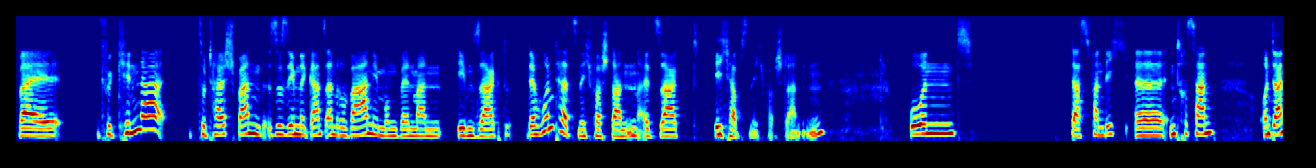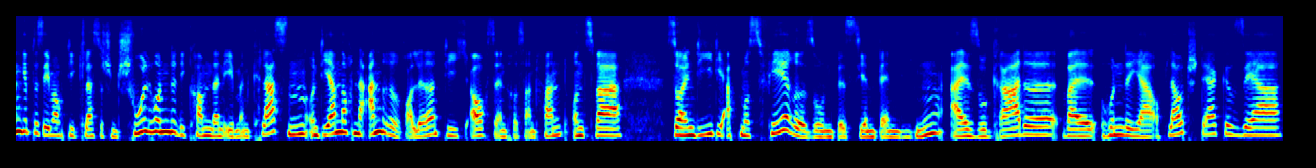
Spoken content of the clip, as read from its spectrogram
weil für Kinder total spannend. Es ist eben eine ganz andere Wahrnehmung, wenn man eben sagt, der Hund hat es nicht verstanden, als sagt, ich habe es nicht verstanden. Und das fand ich äh, interessant. Und dann gibt es eben auch die klassischen Schulhunde, die kommen dann eben in Klassen und die haben noch eine andere Rolle, die ich auch sehr interessant fand. Und zwar sollen die die Atmosphäre so ein bisschen bändigen. Also gerade, weil Hunde ja auf Lautstärke sehr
